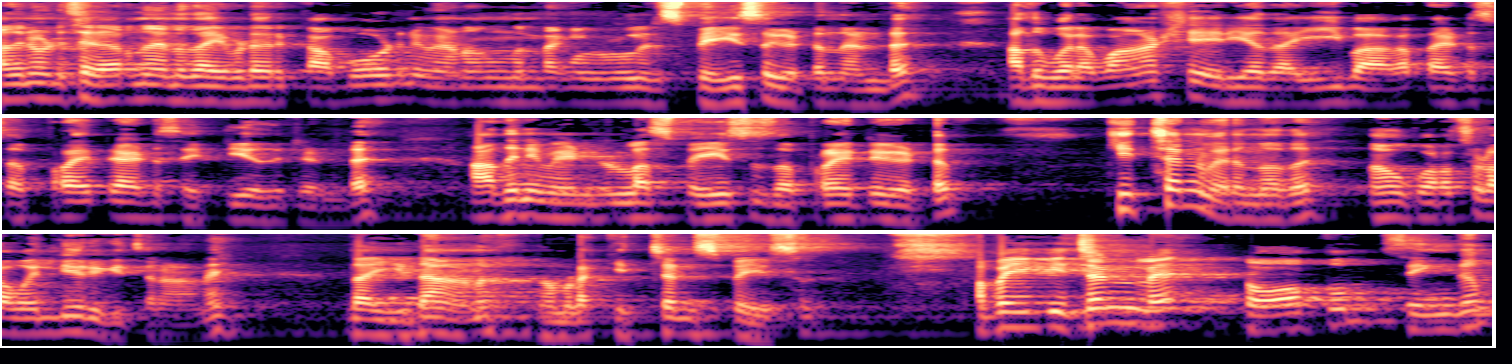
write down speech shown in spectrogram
അതിനോട് ചേർന്ന് തന്നെ ഇവിടെ ഒരു കബോർഡിന് വേണമെന്നുണ്ടെങ്കിൽ ഉള്ളൊരു സ്പേസ് കിട്ടുന്നുണ്ട്. അതുപോലെ വാഷ് ഏരിയ ഈ ഭാഗത്തായിട്ട് സെപ്പറേറ്റ് ആയിട്ട് സെറ്റ് ചെയ്തിട്ടുണ്ട്. അതിന് വേണ്ടിയുള്ള സ്പേസ് സെപ്പറേറ്റ് കിട്ടും. കിച്ചൺ വരുന്നത് നമുക്ക് കുറച്ചുകൂടെ വലിയൊരു കിച്ചണാണ് ഇതാ ഇതാണ് നമ്മുടെ കിച്ചൺ സ്പേസ് അപ്പോൾ ഈ കിച്ചണിലെ ടോപ്പും സിങ്കും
